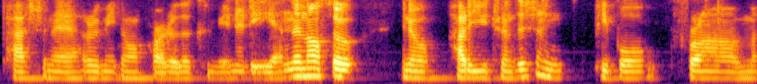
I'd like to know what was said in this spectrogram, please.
passionate? How do we make them a part of the community? And then also, you know, how do you transition people from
